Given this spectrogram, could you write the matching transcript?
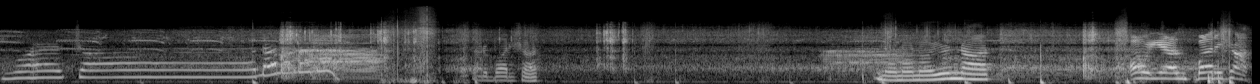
Watch out! No, no, no, no! Got a body shot. No, no, no, you're not. Oh, yes, body shot.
